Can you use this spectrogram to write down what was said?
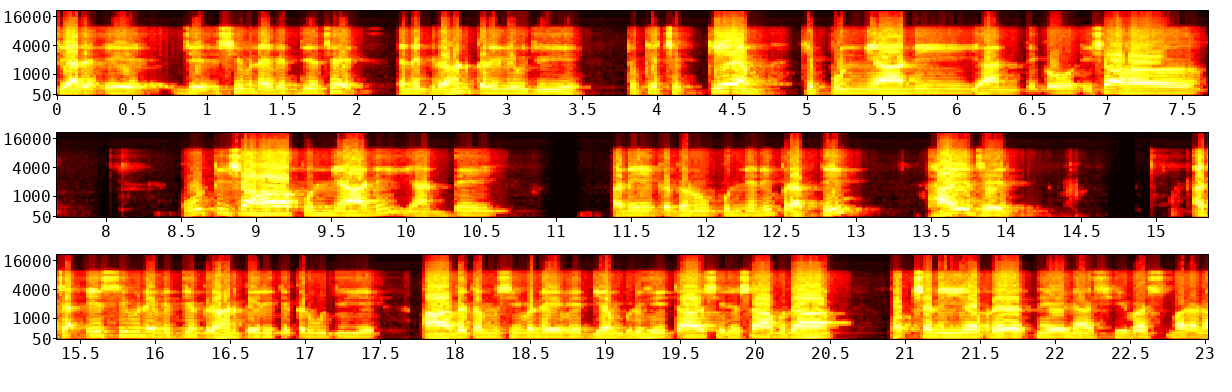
ત્યારે એ જે શિવ નૈવેદ્ય છે, એને ગ્રહણ કરી લેવું જોઈએ. તો કે છે, કેમ કે પુણ્યાની યાંતિ કોટિશ? કોટિશ પુણ્યાની યાંતિ અનેક ગણું પુણ્યની પ્રાપ્તિ થાય છે. અચ્છા, એ શિવ નૈવેદ્ય ગ્રહણ કઈ રીતે કરવું જોઈએ? આગતમ શિવ નૈવેદ્યમ ગૃહિતા શિરસા બુધા. ભક્ષણીય પ્રયત્નેન શિવ સ્મરણ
